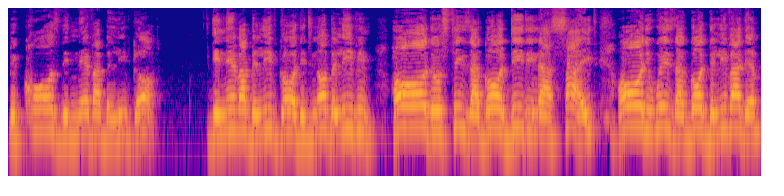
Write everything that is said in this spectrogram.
Because they never believe God. They never believed God. They did not believe Him. All those things that God did in their sight, all the ways that God delivered them,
